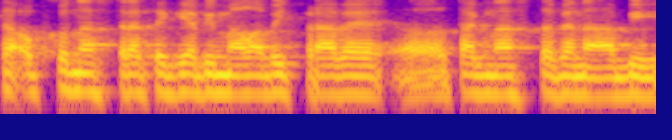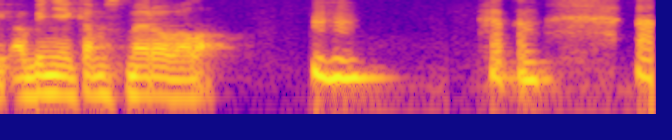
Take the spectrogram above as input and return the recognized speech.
tá obchodná stratégia by mala byť práve uh, tak nastavená, aby, aby niekam smerovala. Mm. Chápem. A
